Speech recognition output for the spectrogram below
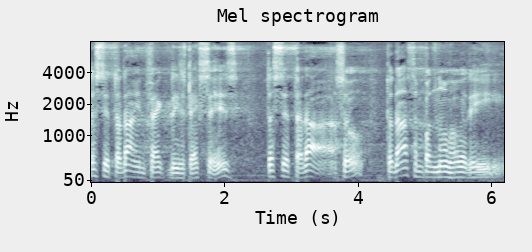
तस्य तदा in fact this text says तस्य तदा सो तदा संपन्नो भवति।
